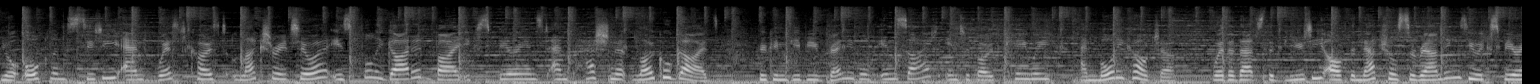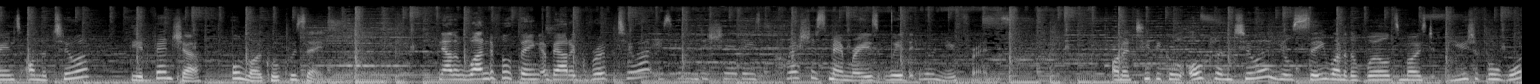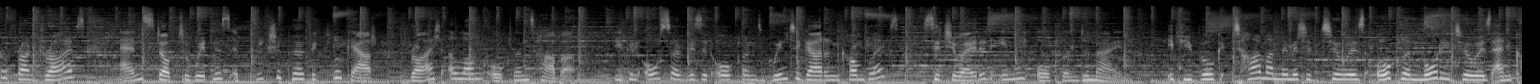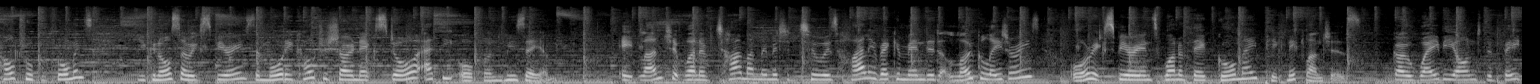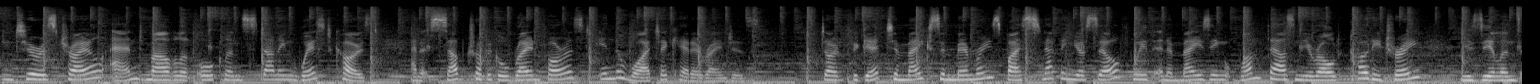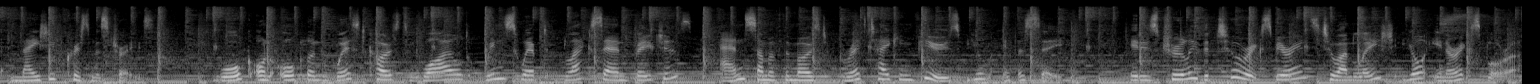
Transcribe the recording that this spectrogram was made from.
Your Auckland City and West Coast luxury tour is fully guided by experienced and passionate local guides who can give you valuable insight into both Kiwi and Māori culture, whether that's the beauty of the natural surroundings you experience on the tour, the adventure, or local cuisine. Now, the wonderful thing about a group tour is getting to share these precious memories with your new friends. On a typical Auckland tour, you'll see one of the world's most beautiful waterfront drives and stop to witness a picture perfect lookout right along Auckland's harbour. You can also visit Auckland's Winter Garden complex, situated in the Auckland Domain. If you book Time Unlimited Tours, Auckland Māori Tours, and Cultural Performance, you can also experience the Māori Culture Show next door at the Auckland Museum. Eat lunch at one of Time Unlimited Tours' highly recommended local eateries or experience one of their gourmet picnic lunches. Go way beyond the beaten tourist trail and marvel at Auckland's stunning west coast and its subtropical rainforest in the Waitakere Ranges. Don't forget to make some memories by snapping yourself with an amazing 1,000 year old kauri tree, New Zealand's native Christmas trees. Walk on Auckland West Coast's wild, windswept black sand beaches and some of the most breathtaking views you'll ever see. It is truly the tour experience to unleash your inner explorer.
